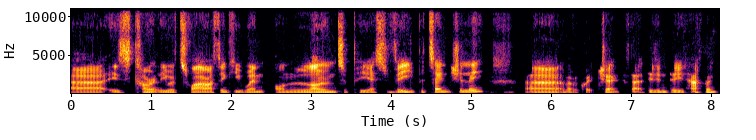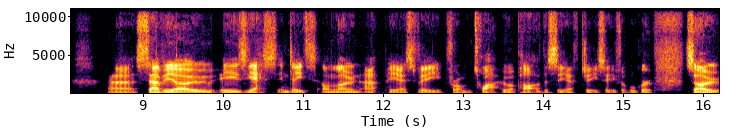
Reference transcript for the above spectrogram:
uh, is currently with Troyes. I think he went on loan to PSV potentially. Uh, another quick check if that did indeed happen. Uh, Savio is, yes, indeed, on loan at PSV from Troyes, who are part of the CFG City Football Group. So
